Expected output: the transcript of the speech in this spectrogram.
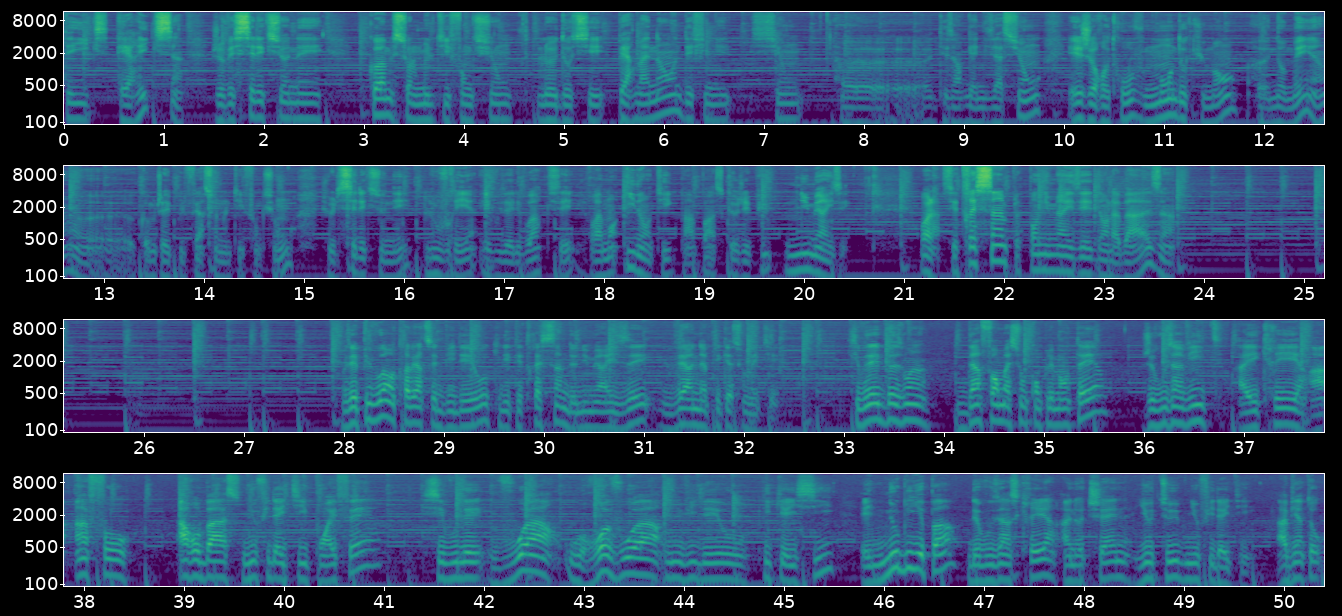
TXRX. Je vais sélectionner, comme sur le multifonction, le dossier permanent, définition euh, des organisations et je retrouve mon document euh, nommé, hein, euh, comme j'avais pu le faire sur multifonction. Je vais le sélectionner, l'ouvrir et vous allez voir que c'est vraiment identique par rapport à ce que j'ai pu numériser. Voilà, c'est très simple pour numériser dans la base. Vous avez pu voir au travers de cette vidéo qu'il était très simple de numériser vers une application métier. Si vous avez besoin d'informations complémentaires, je vous invite à écrire à info.newfieldit.fr. Si vous voulez voir ou revoir une vidéo, cliquez ici et n'oubliez pas de vous inscrire à notre chaîne YouTube Newfield IT. À bientôt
